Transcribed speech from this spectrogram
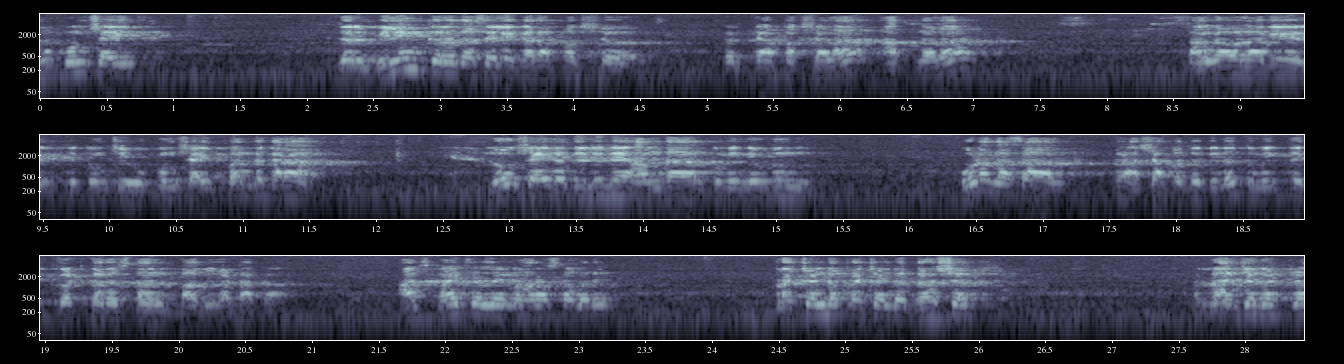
हुकुमशाही जर विलीन करत असेल एखादा पक्ष तर त्या पक्षाला आपल्याला सांगावं लागेल की तुमची हुकुमशाही बंद करा. लोकशाहीनं दिलेले आमदार तुम्ही निवडून फोडत असाल तर अशा पद्धतीनं तुम्ही ते कट कारस्थान बाजूला टाका. आज काय चाललंय महाराष्ट्रामध्ये? प्रचंड प्रचंड दहशत. राज्यघटना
